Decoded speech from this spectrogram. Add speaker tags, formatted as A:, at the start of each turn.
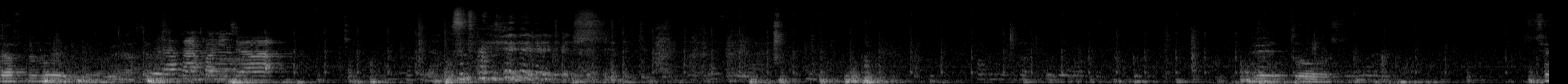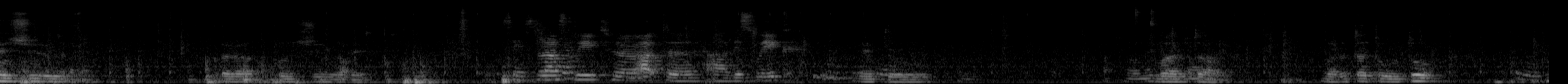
A: Good afternoon.
B: 皆さんこんにちは。
A: えっ、と先週から今週まで
B: Since last week throughout uh, this week,
A: えっ、とマルタマルタ島と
